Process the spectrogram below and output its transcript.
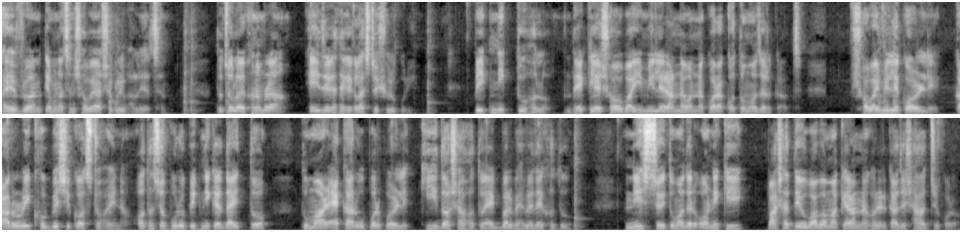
হাই এভরিওয়ান কেমন আছেন সবাই? আশা করি ভালোই আছেন। তো চলো এখন আমরা এই জায়গা থেকে ক্লাসটা শুরু করি। পিকনিক তো হলো। দেখলে সবাই মিলে রান্না বান্না করা কত মজার কাজ। সবাই মিলে করলে কারোরই খুব বেশি কষ্ট হয় না। অথচ পুরো পিকনিকের দায়িত্ব তোমার একার উপর পড়লে। কি দশা হতো? একবার ভেবে দেখো তো। নিশ্চয়ই তোমাদের অনেকেই বাসাতেও বাবা মাকে রান্নাঘরের কাজে সাহায্য করো।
